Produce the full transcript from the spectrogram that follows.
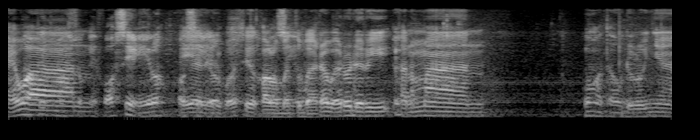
Hewan. Masuk eh, fosil, Iya fosil. dari fosil. Kalau batu bara baru dari tanaman. Gua nggak tahu. Dulunya.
